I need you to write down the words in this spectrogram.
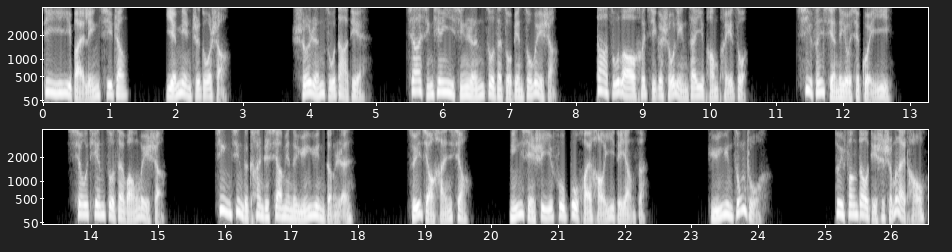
第一百零七章，颜面值多少？蛇人族大殿，嘉刑天一行人坐在左边座位上，大族老和几个首领在一旁陪坐，气氛显得有些诡异。萧天坐在王位上，静静的看着下面的云云等人，嘴角含笑，明显是一副不怀好意的样子。云云宗主，对方到底是什么来头？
